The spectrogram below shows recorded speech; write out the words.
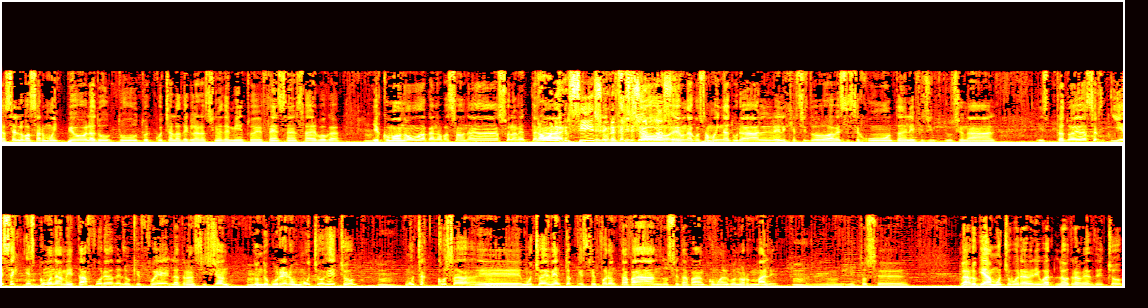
de hacerlo pasar muy piola. Tú, tú, tú escuchas las declaraciones del ministro de Defensa en esa época y es como, no, acá no ha pasado nada, solamente acá No, un ejercicio, el un ejercicio ejercicio enlace. es una cosa muy natural, el ejército a veces se junta en el edificio institucional. Y trató de hacer, y esa es como una metáfora de lo que fue la transición, Mm. donde ocurrieron muchos hechos, muchas cosas, eh, muchos eventos que se fueron tapando, se tapaban como algo normales. ¿no? Y entonces, claro, queda mucho por averiguar. La otra vez, de hecho,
